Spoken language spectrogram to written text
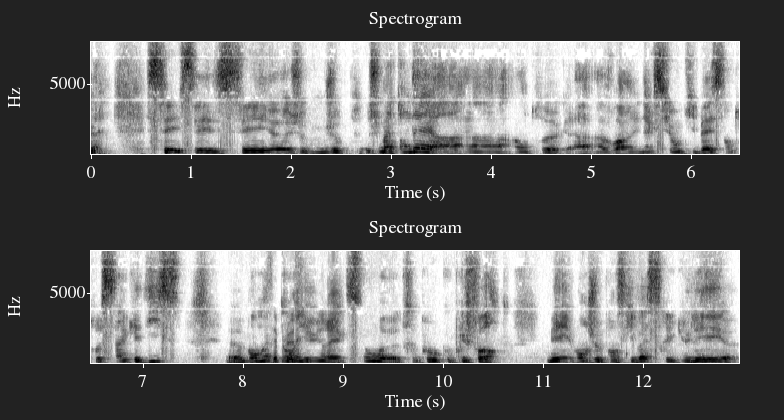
c'est, c'est, c'est, euh, je, je, je m'attendais à, à, entre, à avoir une action qui baisse entre 5 et 10. Euh, bon, maintenant, il y a une réaction euh, très, beaucoup plus forte, mais bon, je pense qu'il va se réguler. Euh,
